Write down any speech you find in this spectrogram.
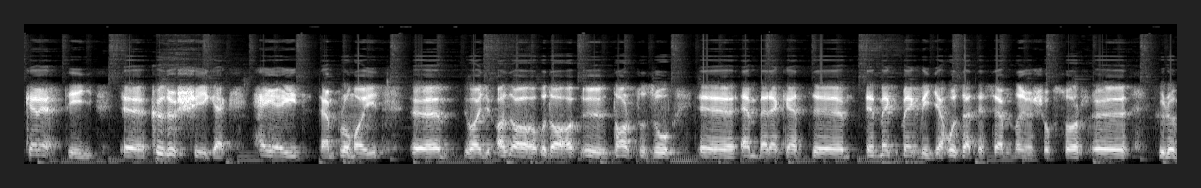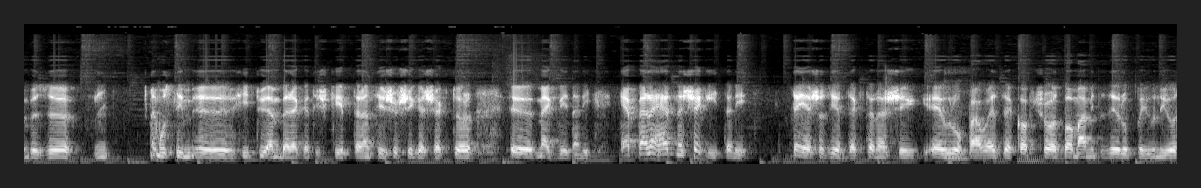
keresztény e, közösségek helyeit, templomait, e, vagy az a, oda e, tartozó e, embereket e, meg, megvédje. Hozzáteszem, nagyon sokszor e, különböző muszlim hitű embereket is képtelen szélsőségesektől megvédeni. Ebben lehetne segíteni teljes az érdektelenség Európával ezzel kapcsolatban, mármint az Európai Unió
